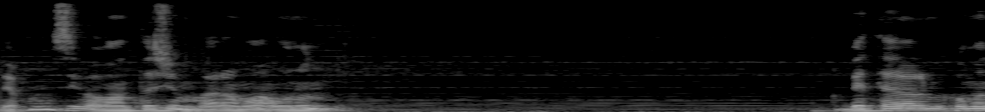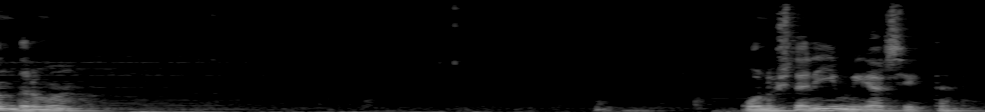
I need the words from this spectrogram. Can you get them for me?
Defansif avantajım var ama onun Better Army Commander mı? 13'ten iyi mi gerçekten?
